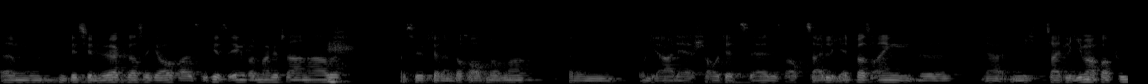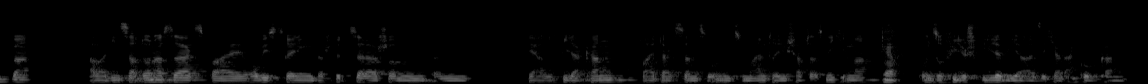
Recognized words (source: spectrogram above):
Ähm, ein bisschen höherklassig auch, als ich es irgendwann mal getan habe. Das hilft ja dann doch auch nochmal. Ähm, und ja, der schaut jetzt, er ist auch zeitlich etwas ein, äh, ja, nicht zeitlich immer verfügbar, aber Dienstag, Donnerstags bei Robbys Training unterstützt er da schon, ähm, ja, so viel er kann. Freitags dann zu, zu meinem Training schafft er das nicht immer. Ja. Und so viele Spiele, wie er sich halt angucken kann,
